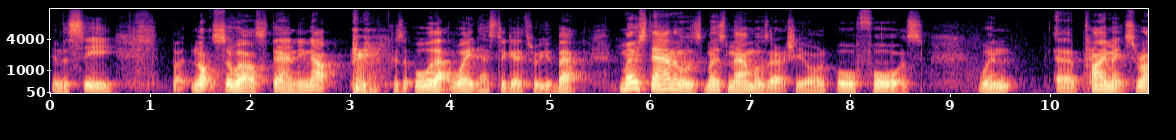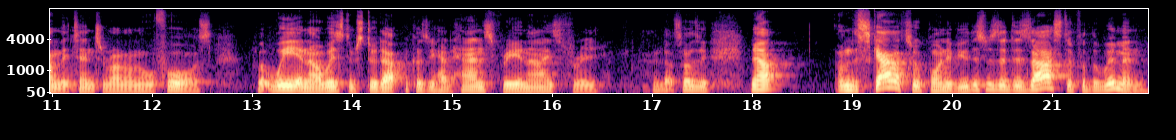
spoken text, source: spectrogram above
in the sea. but not so well standing up because all that weight has to go through your back. Most animals, most mammals are actually on all fours. When uh, primates run, they tend to run on all fours. But we, in our wisdom, stood up because we had hands free and eyes free. And Now, from the skeletal point of view, this was a disaster for the women.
